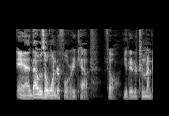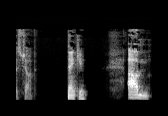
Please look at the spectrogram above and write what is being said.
and that was a wonderful recap, Phil. You did a tremendous job. Thank you. Um,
